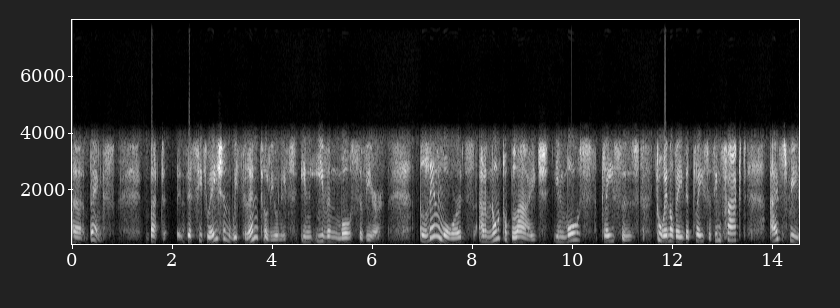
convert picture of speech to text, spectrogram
uh, banks. But the situation with rental units is even more severe. Landlords are not obliged in most places to renovate their places. In fact, as we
